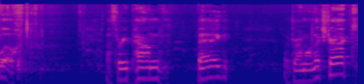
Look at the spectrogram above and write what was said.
whoa, a three pound bag of dry malt extract.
